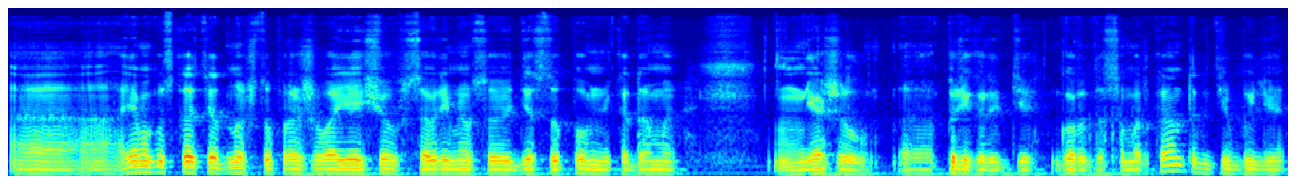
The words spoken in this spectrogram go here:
а, я могу сказать одно, что проживая я еще со времен своего детства, помню, когда мы, я жил э, в пригороде города Самарканда, где были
